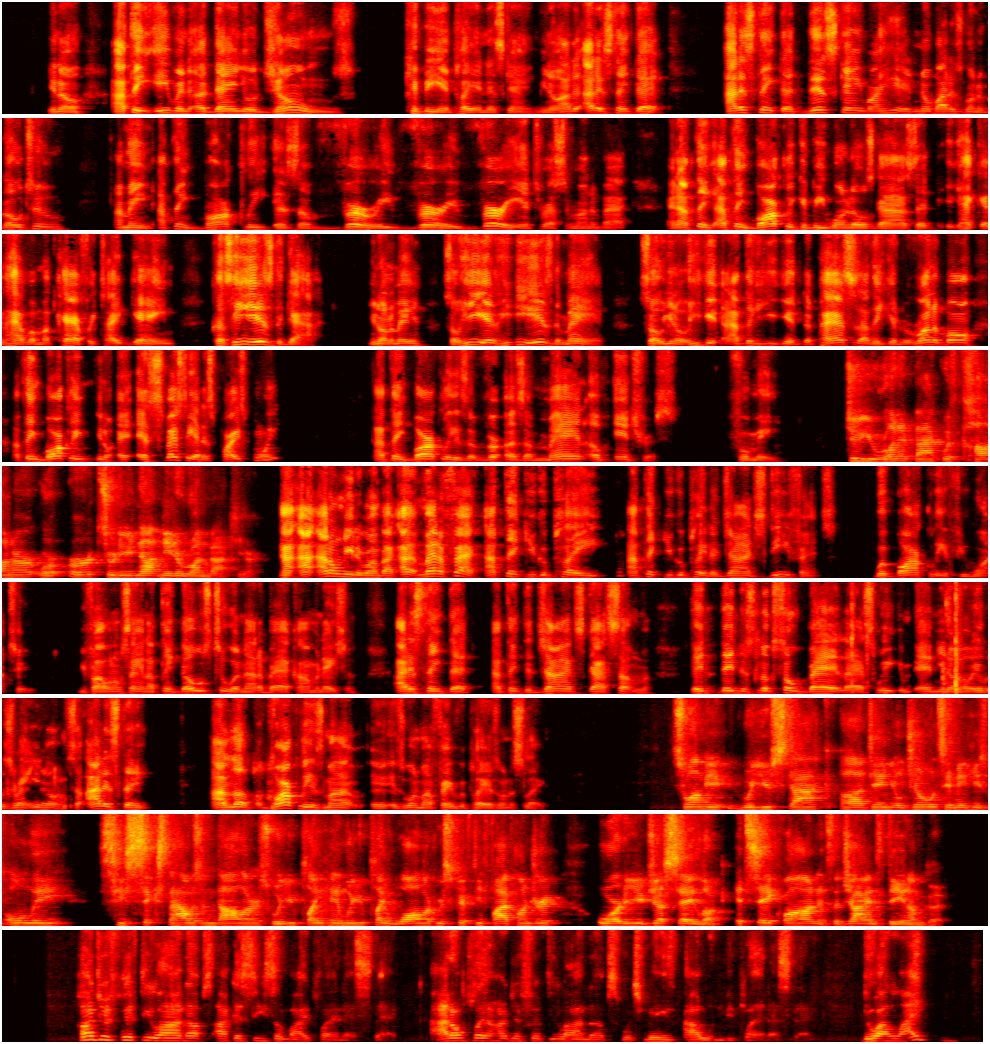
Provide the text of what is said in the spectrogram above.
You know, I think even a uh, Daniel Jones could be in play in this game. You know, I, I just think that I just think that this game right here, nobody's going to go to. I mean, I think Barkley is a very, very, very interesting running back. And I think I think Barkley could be one of those guys that can have a McCaffrey type game because he is the guy. You know what I mean? So he is he is the man. So you know he get. I think he could get the passes. I think he can run the ball. I think Barkley, you know, especially at his price point, I think Barkley is a as a man of interest for me. Do you run it back with Conner or Ertz, or do you not need a run back here? I, I, don't need a run back. I, matter of fact, I think you could play. I think you could play the Giants defense with Barkley if you want to. You follow what I'm saying? I think those two are not a bad combination. I just think that I think the Giants got something. They they just looked so bad last week, and, and you know it was rain. You know, so I just think I love Barkley is my is one of my favorite players on the slate. Swami, will you stack uh, Daniel Jones? I mean, he's only he's six thousand dollars. Will you play him? Will you play Waller, who's fifty five hundred, or do you just say, look, it's Saquon, it's the Giants D, and I'm good? 150 lineups, I could see somebody playing that stack. I don't play 150 lineups, which means I wouldn't be playing that stack. Do I like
